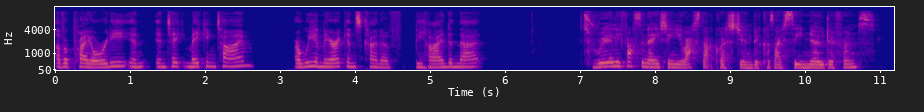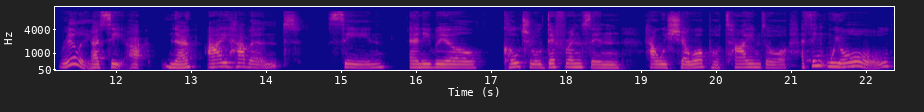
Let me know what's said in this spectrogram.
of a priority in in take making time? Are we Americans kind of behind in that? It's really fascinating you ask that question because I see no difference. Really? I see uh, no. I haven't seen any real cultural difference in how we show up or times or I think we all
